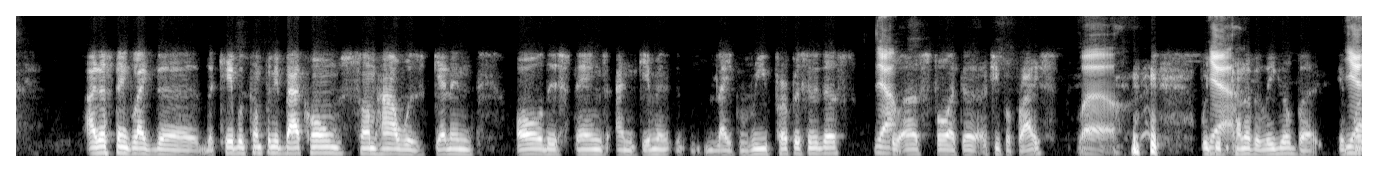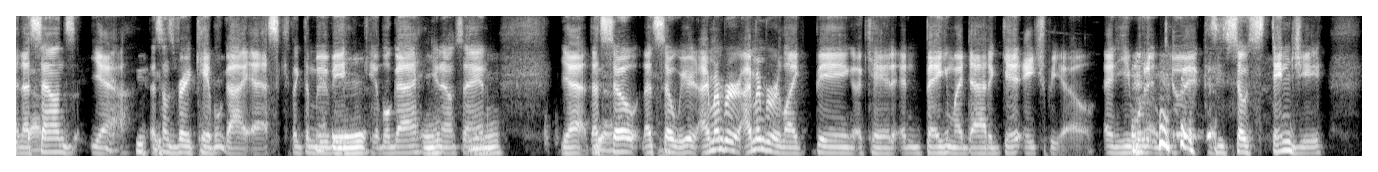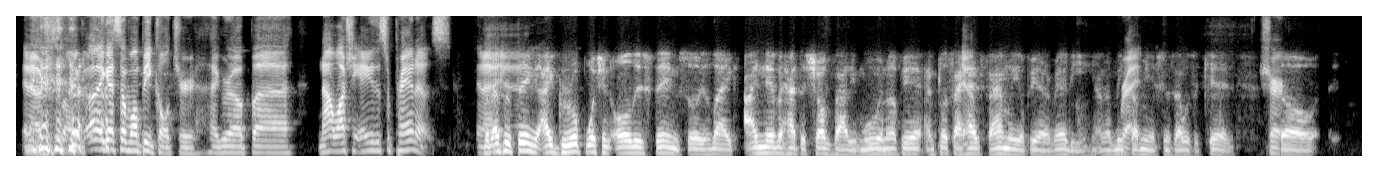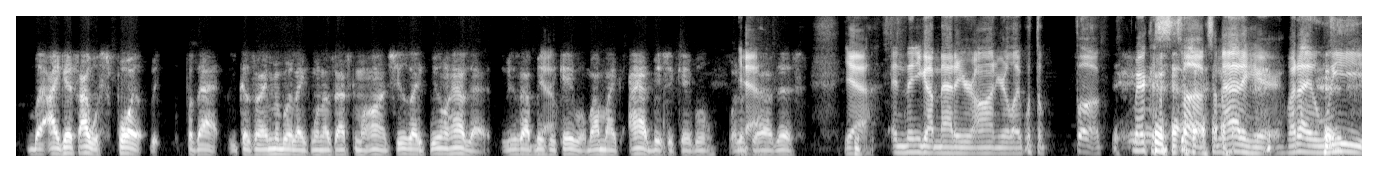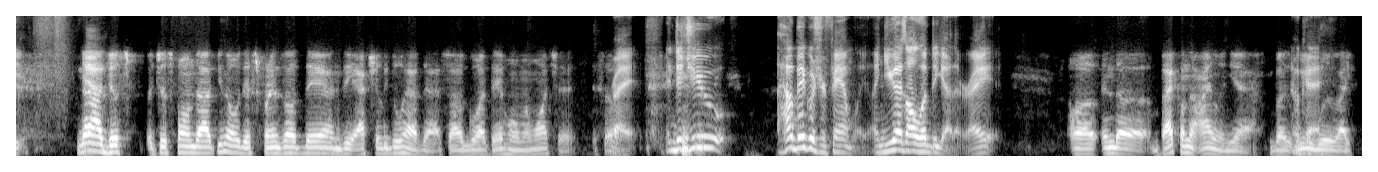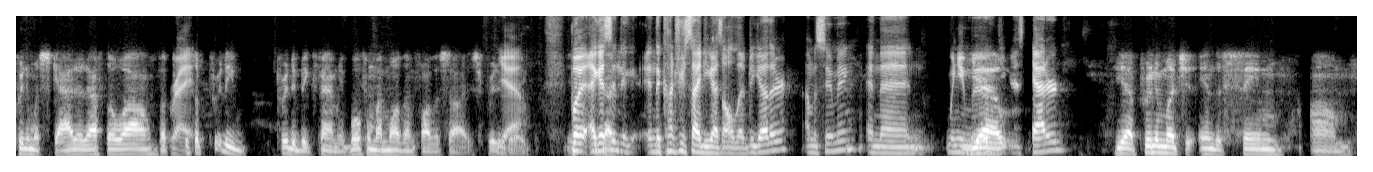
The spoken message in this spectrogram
I just think like the the cable company back home somehow was getting all these things and giving like repurposing this Yeah. to us for like a, a cheaper price, Whoa. which Yeah. is kind of illegal, but Yeah, that out. sounds yeah, that sounds very cable guy esque, like the movie Mhm. Cable Guy. You Mhm, know what I'm saying? mhm. Yeah, that's Yeah. so that's so weird. I remember I remember like being a kid and begging my dad to get HBO, and he wouldn't do it because he's so stingy. And I was just like, oh, I guess I won't be cultured. I grew up uh, not watching any of The Sopranos. And But that's I, the thing. I grew up watching all these things, so it's like I never had the shock value moving up here, and plus I Yeah. had family up here already, and I've been Right. coming here since I was a kid. Sure. So, but I guess I was spoiled for that because I remember like when I was asking my aunt, she was like, "We don't have that. We just got basic Yeah. cable." But I'm like, "I have basic cable. What if Yeah. you have this?" yeah. And then you got mad at your aunt. You're like, what the fuck? America sucks. I'm out of here. Why did I leave? No, Yeah. I just just found out, you know, there's friends out there and they actually do have that, so I'll go out their home and watch it. So, Right. And did you? How big was your family? Like you guys all lived together, right? Uh, in the back on the island, yeah, but Okay. we were like pretty much scattered after a while. But Right. it's a pretty pretty big family, both on my mother and father's side. It's pretty Yeah. big. Yeah, But I guess in the, in the countryside, you guys all lived together. I'm assuming, and then when you moved, Yeah. you guys scattered. yeah, pretty much in the same um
